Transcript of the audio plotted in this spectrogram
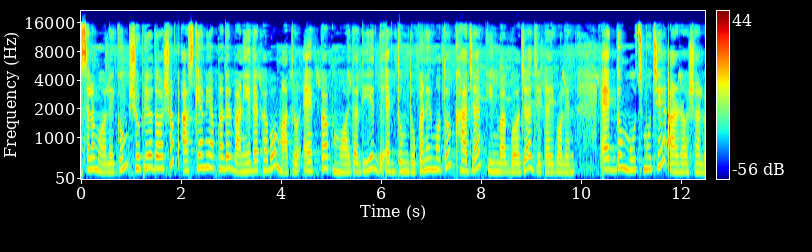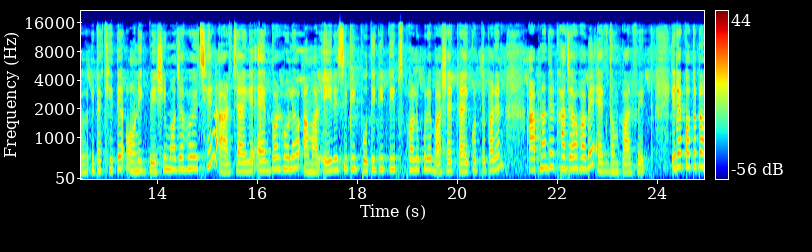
আসসালামু আলাইকুম। সুপ্রিয় দর্শক, আজকে আমি আপনাদের বানিয়ে দেখাবো মাত্র এক কাপ ময়দা দিয়ে একদম দোকানের মতো খাজা কিংবা গজা যেটাই বলেন। একদম মুচমুচে আর রসালো। এটা খেতে অনেক বেশি মজা হয়েছে আর চাইলে একবার হলেও আমার এই রেসিপির প্রতিটি টিপস ফলো করে বাসায় ট্রাই করতে পারেন। আপনাদের খাজাও হবে একদম পারফেক্ট। এটা কতটা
